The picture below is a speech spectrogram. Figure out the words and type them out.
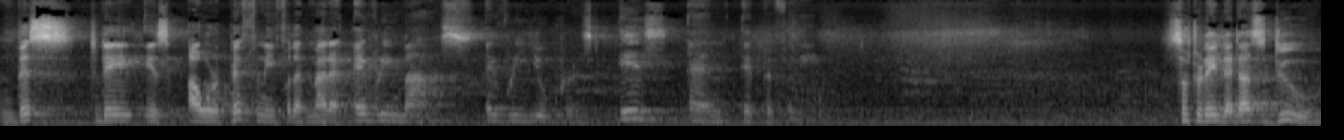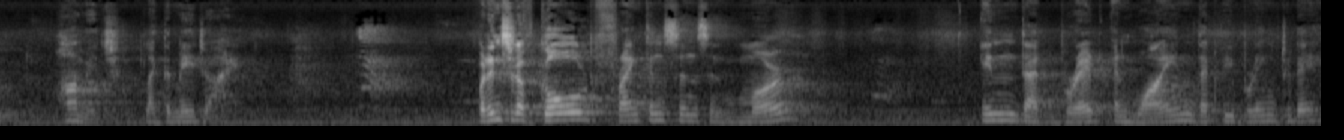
And this today is our epiphany, for that matter, every Mass, every Eucharist is an epiphany. So today, let us do homage like the Magi. But instead of gold, frankincense, and myrrh, in that bread and wine that we bring today,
